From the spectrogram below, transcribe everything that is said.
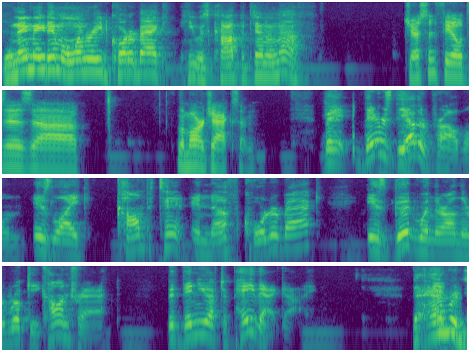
When they made him a one read quarterback, he was competent enough. Justin Fields is uh, Lamar Jackson. But there's the other problem is like competent enough quarterback is good when they're on their rookie contract, but then you have to pay that guy. The average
